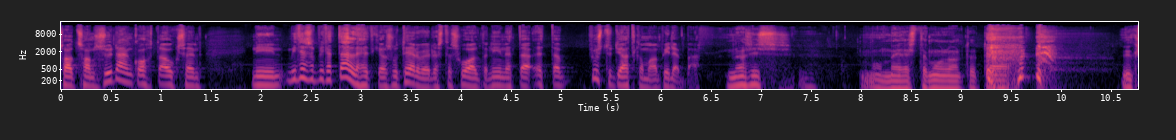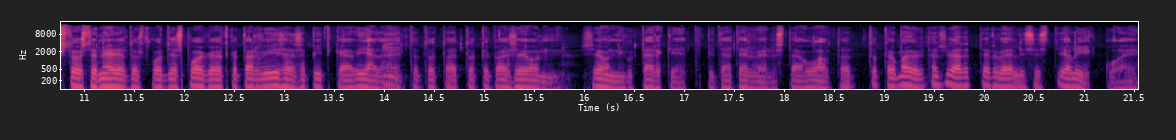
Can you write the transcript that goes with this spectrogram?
sä oot saanut sydänkohtauksen, niin miten sä pidät tällä hetkellä sun terveydestä huolta niin, että, että pystyt jatkamaan pidempään? No siis mun mielestä mulla on tota 11- ja 14-vuotias poika, jotka tarvii isänsä pitkään vielä. Mm. Että, tota, että totta kai se on, se on niinku tärkeää, että pitää terveydestään huolta. Että totta kai mä yritän syödä terveellisesti ja liikkua. Ei,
